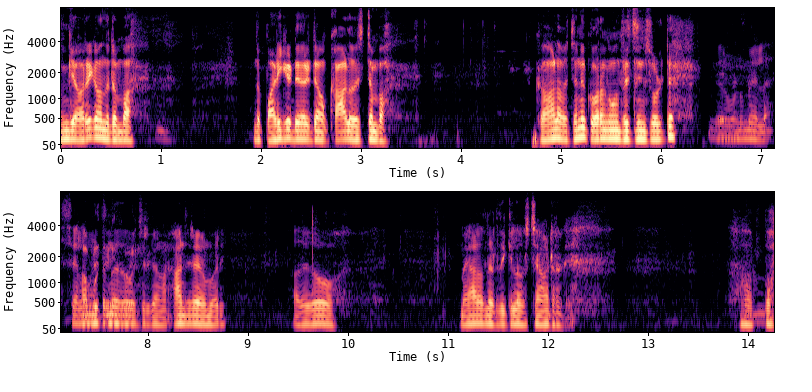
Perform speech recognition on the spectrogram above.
இங்கே வரைக்கும் வந்துட்டேன்பா. இந்த படிக்கட்டு ஏறிட்டோம் கால் வச்சிட்டேன்பா. காலை வச்சோன்னே குரங்கு வந்துச்சுன்னு சொல்லிட்டு ஒன்றுமே இல்லை. சில மட்டும் ஏதோ வச்சுருக்காங்க. ஆஞ்சநேயர் மாதிரி. அது ஏதோ மேலே இருந்து எடுத்து கீழே வச்சிட்டாங்க இருக்கு அப்பா.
